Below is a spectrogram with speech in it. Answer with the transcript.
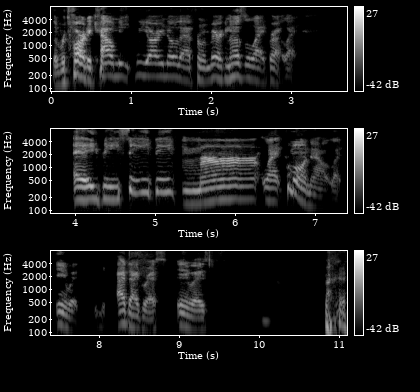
the retarded cow meat, we already know that from American Hustle. Like, bro, like A B C D, mrr, like come on now. Like, anyway, I digress. Anyways,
